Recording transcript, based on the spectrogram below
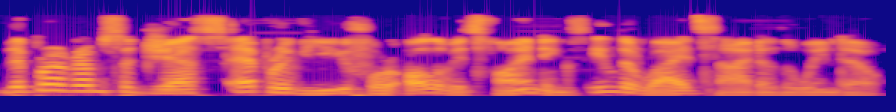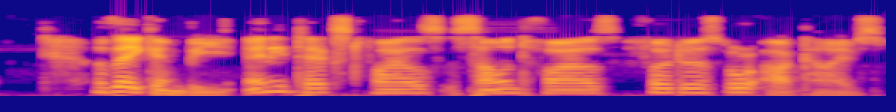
The program suggests a preview for all of its findings in the right side of the window. They can be any text files, sound files, photos, or archives.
